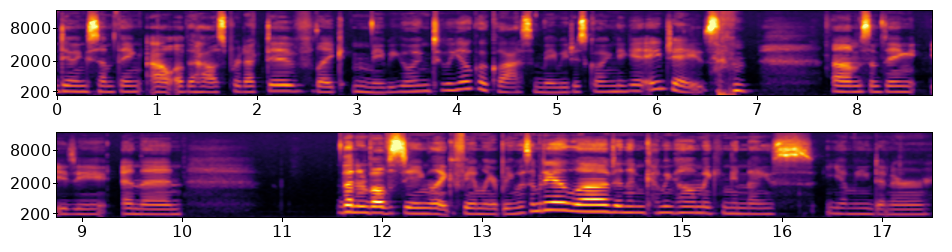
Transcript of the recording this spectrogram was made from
doing something out of the house productive, like maybe going to a yoga class, maybe just going to get AJ's. um, something easy. And then that involves seeing like family or being with somebody I loved, and then coming home, making a nice, yummy dinner,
